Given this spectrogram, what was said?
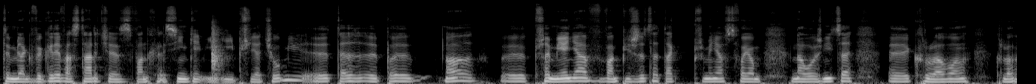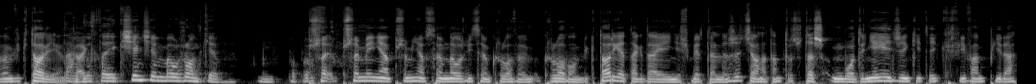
tym, jak wygrywa starcie z Van Helsingiem i, i przyjaciółmi, te, no, przemienia w wampirzycę, tak przemienia w swoją nałożnicę królową, królową Wiktorię. Tak, tak, zostaje księciem małżonkiem Prze, przemienia, przemienia swoją nałożnicę królową, królową Wiktorię, tak daje jej nieśmiertelne życie, ona tam też, też młodnieje dzięki tej krwi wampira.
